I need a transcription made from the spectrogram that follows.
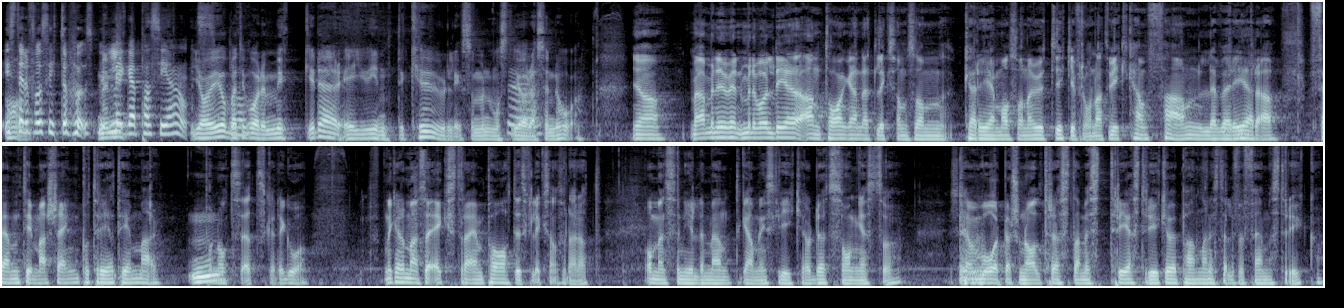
Istället för att sitta och Men lägga patient. Jag har jobbat i vården. Mycket där är ju inte kul, liksom, men måste Nej. göras ändå. Ja, men men det, men det var väl det antagandet liksom som Carema och sådana utgick ifrån, att vi kan fan leverera fem timmars säng på tre timmar. På något sätt ska det gå. Men kanske man är så extra empatisk, liksom, sådär att om en senil dement gamling skriker av dödsångest så kan man- vår personal trösta med tre stryk över pannan istället för fem stryk. Och,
